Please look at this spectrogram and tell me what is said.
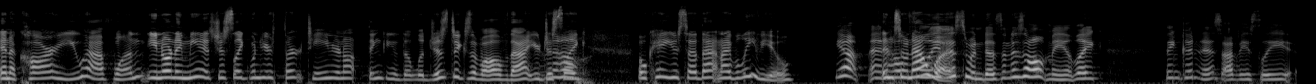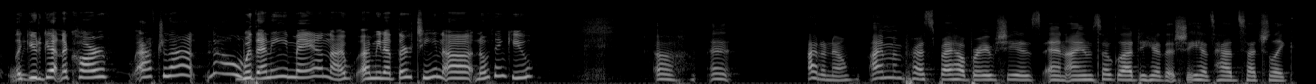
in a car you have one you know what i mean it's just like when you're 13 you're not thinking of the logistics of all of that you're just No. like okay you said that and i believe you Yep. And, And so now what? This one doesn't assault me. Like, thank goodness. Obviously, like you'd get in a car after that no. with any man i i mean at 13 uh no thank you and I don't know. I'm impressed by how brave she is, and I am so glad to hear that she has had such like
